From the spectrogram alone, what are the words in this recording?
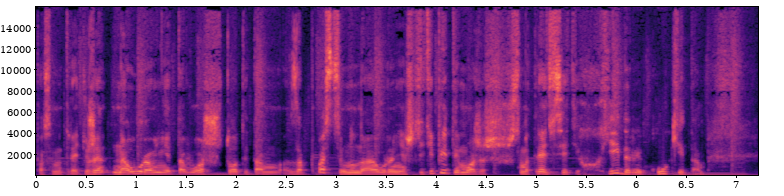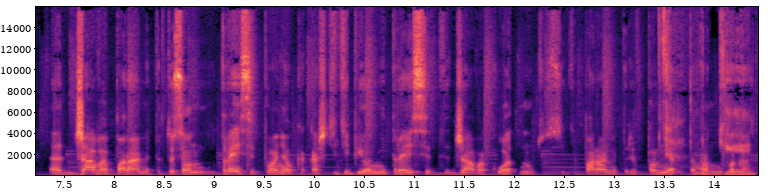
посмотреть. Уже на уровне того, что ты там запостил, ну, на уровне HTTP ты можешь смотреть все эти хидеры, куки, там, э, Java параметры. То есть он трейсит, понял, как HTTP, он не трейсит Java код, ну, то есть эти параметры по методам okay. он не показывает.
